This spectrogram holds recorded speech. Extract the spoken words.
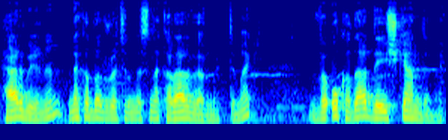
her birinin ne kadar üretilmesine karar vermek demek ve o kadar değişken demek.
